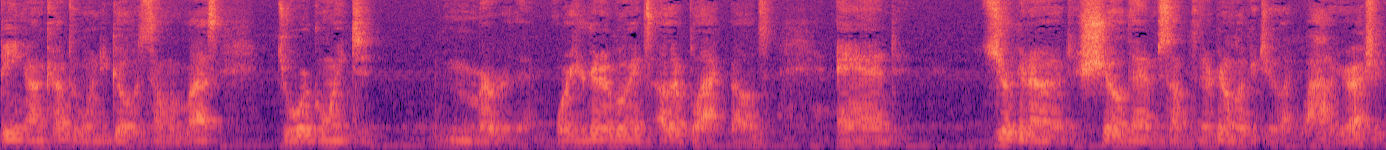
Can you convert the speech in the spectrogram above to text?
being uncomfortable when you go with someone less, you're going to murder them. Or you're going to go against other black belts and you're going to show them something. They're going to look at you like, wow, you're actually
